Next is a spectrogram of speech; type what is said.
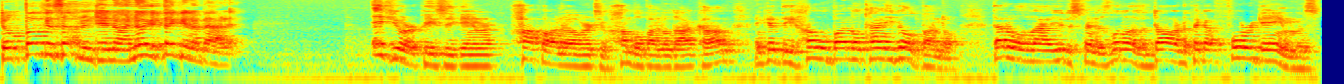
Don't fuck this up, Nintendo. I know you're thinking about it. If you're a PC gamer, hop on over to humblebundle.com and get the Humble Bundle Tiny Build Bundle. That will allow you to spend as little as a dollar to pick up four games,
